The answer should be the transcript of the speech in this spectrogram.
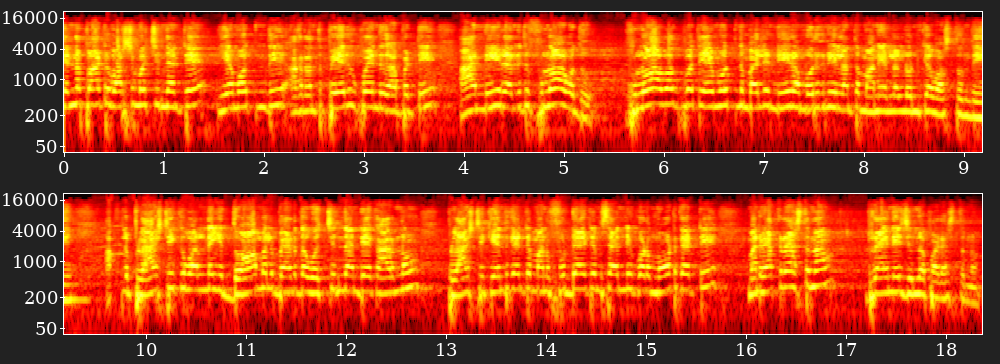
చిన్నపాటి వర్షం వచ్చిందంటే ఏమవుతుంది? అక్కడంతా పేరుకుపోయింది కాబట్టి ఆ నీరు అనేది ఫ్లో అవ్వదు. ఫ్లో అవ్వకపోతే ఏమవుతుంది? మళ్ళీ నీరు ఆ మురుగు నీళ్ళంతా మన ఇళ్ళలోనికే వస్తుంది. అసలు ప్లాస్టిక్ వలన ఈ దోమలు బెడద వచ్చిందంటే కారణం ప్లాస్టిక్. ఎందుకంటే మన ఫుడ్ ఐటమ్స్ అన్నీ కూడా మూట కట్టి మనం ఎక్కడ వేస్తున్నాం? డ్రైనేజీల్లో పడేస్తున్నాం.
